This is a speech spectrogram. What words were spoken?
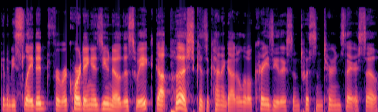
going to be slated for recording, as you know, this week, got pushed because it kind of got a little crazy. There's some twists and turns there. So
